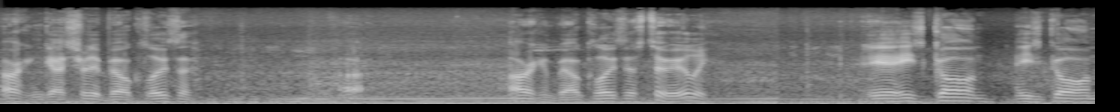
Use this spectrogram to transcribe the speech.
I reckon go through to Balclutha. I reckon Balclutha's too early. Yeah, he's gone. He's gone.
